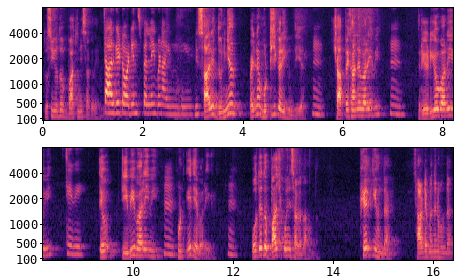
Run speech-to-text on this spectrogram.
ਤੁਸੀਂ ਉਦੋਂ ਬਚ ਨਹੀਂ ਸਕਦੇ। ਟਾਰਗੇਟ ਆਡੀਅנס ਪਹਿਲਾਂ ਹੀ ਬਣਾਈ ਹੁੰਦੀ ਹੈ। ਨਹੀਂ ਸਾਰੀ ਦੁਨੀਆ ਪਹਿਲਾਂ ਮੁੱਠੀ ਕਰੀ ਹੁੰਦੀ ਹੈ। ਹੂੰ। ਛਾਪੇਖਾਨੇ ਬਾਰੇ ਵੀ ਹੂੰ। ਰੇਡੀਓ ਬਾਰੇ ਵੀ ਟੀਵੀ ਤੇ ਟੀਵੀ ਬਾਰੇ ਵੀ ਹੁਣ ਇਹਦੇ ਬਾਰੇ ਵੀ। ਹੂੰ। ਉਹਦੇ ਤੋਂ ਬਚ ਕੋਈ ਨਹੀਂ ਸਕਦਾ ਹੁੰਦਾ। ਫਿਰ ਕੀ ਹੁੰਦਾ? ਸਾਡੇ ਬੰਦੇ ਨੂੰ ਹੁੰਦਾ ਹੈ,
